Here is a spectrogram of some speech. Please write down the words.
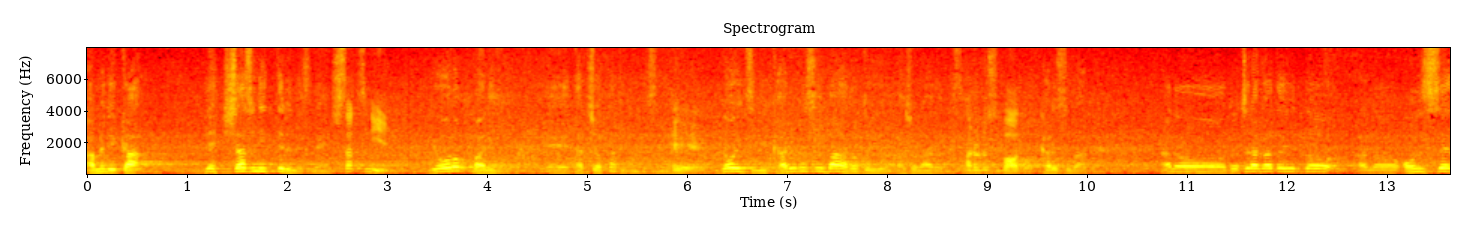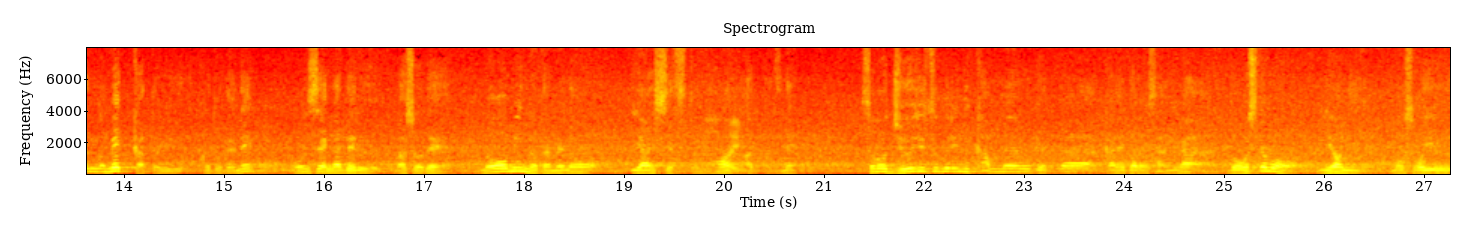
ー、アメリカで視察に行ってるんですね。視察に？ヨーロッパに、えー、立ち寄った時にですね、えー、ドイツにカルルスバードという場所があるんです、ね、カルルスバード。カルルスバード。あのどちらかというとあの温泉のメッカということでね、温泉が出る場所で農民のための慰安施設というのがあったんですね、はい、その充実ぶりに感銘を受けた金太郎さんがどうしても日本にもうそういう、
